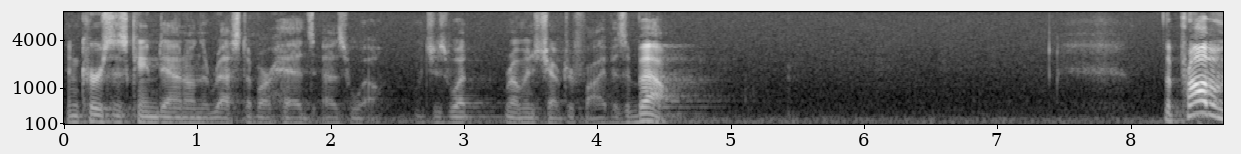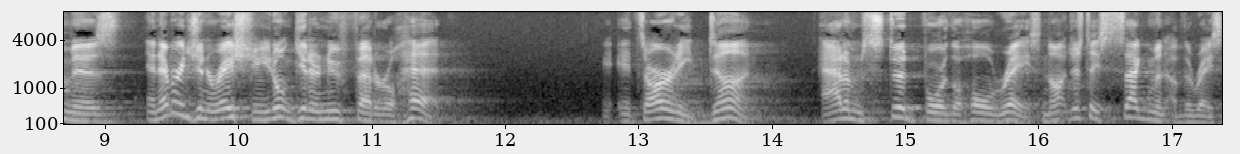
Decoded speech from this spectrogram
and curses came down on the rest of our heads as well, which is what Romans chapter 5 is about. The problem is, in every generation, you don't get a new federal head. It's already done. Adam stood for the whole race, not just a segment of the race,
